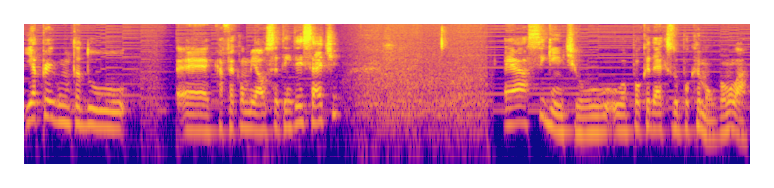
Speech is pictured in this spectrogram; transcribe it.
E a pergunta do é, Café com Miau 77 é a seguinte: o, o Pokédex do Pokémon. Vamos lá.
